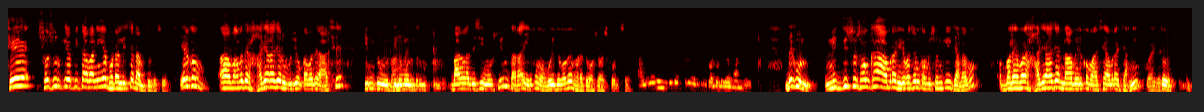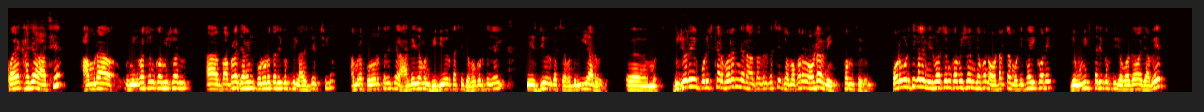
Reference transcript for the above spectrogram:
সে শ্বশুরকে পিতা বানিয়ে ভোটার লিস্টে নাম তুলেছে। এরকম আমাদের হাজার হাজার অভিযোগ আমাদের আছে। কিন্তু তৃণমূল বাংলাদেশি মুসলিম। তারা এরকম অবৈধভাবে ভারতে বসবাস করছে? দেখুন নির্দিষ্ট সংখ্যা আমরা নির্বাচন কমিশনকেই জানাব। মানে আমার হাজার হাজার নাম এরকম আছে আমরা জানি। তো কয়েক হাজার আছে। আমরা নির্বাচন কমিশন আপনারা জানেন পনেরো তারিখ অব্দি লাস্ট ডেট ছিল। আমরা পনেরো তারিখের আগে যখন বিডিওর কাছে জমা করতে যাই এসডিওর কাছে আমাদের ইআরও দুজনেই পরিষ্কার বলেন যে না তাদের কাছে জমা করার অর্ডার নেই ফর্ম সেভেন পরবর্তীকালে নির্বাচন কমিশন যখন অর্ডারটা মডিফাই করে যে উনিশ তারিখ অব্দি জমা দেওয়া যাবে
